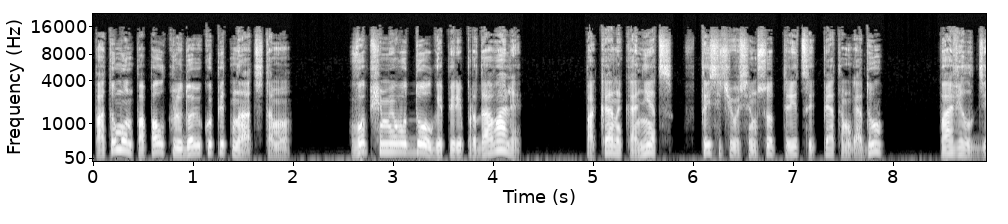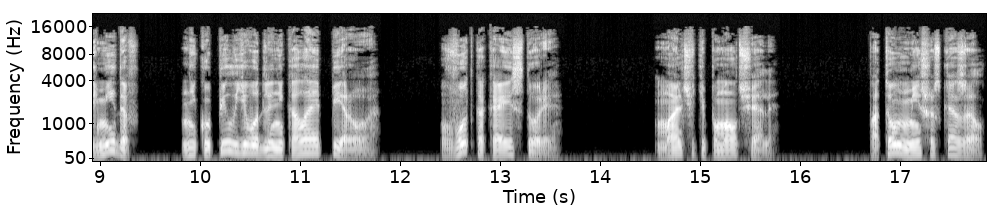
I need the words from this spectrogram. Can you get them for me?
потом он попал к Людовику XV. В общем, его долго перепродавали, пока, наконец, в 1835 году Павел Демидов не купил его для Николая I. Вот какая история. Мальчики помолчали. Потом Миша сказал,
